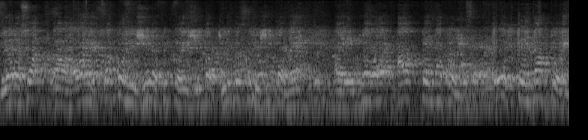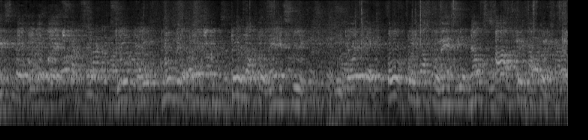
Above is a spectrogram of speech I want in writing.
E olha só, ah, olha, só corrigindo, eu fui corrigindo aqui, vou corrigir também. Aí, não é a Penapolense, é o Penapolense. O Clube Atlético Penapolense, então é o Penapolense, não a Penapolense.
